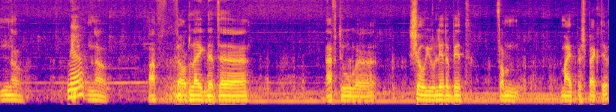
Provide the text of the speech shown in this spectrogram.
No, No? no. I felt like that. Uh, I have to uh, show you a little bit from my perspective.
